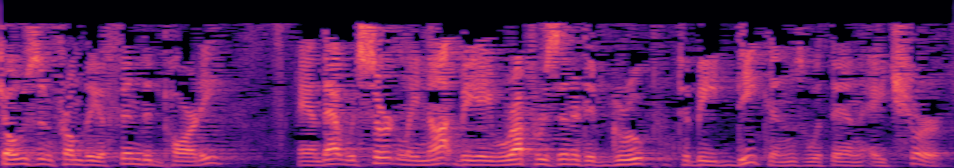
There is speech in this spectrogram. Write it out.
chosen from the offended party, and that would certainly not be a representative group to be deacons within a church.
